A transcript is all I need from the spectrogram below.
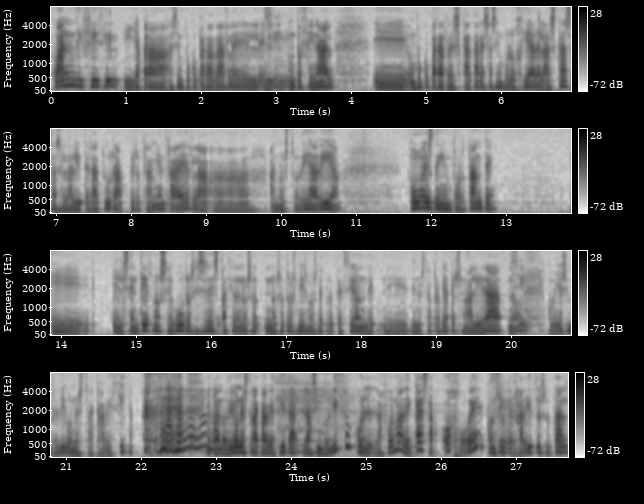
cuán, difícil, y ya para así un poco para darle el, punto final, eh, un poco para rescatar esa simbología de las casas en la literatura, pero también traerla a, nuestro día a día, cómo es de importante eh, el sentirnos seguros, ese espacio de nosotros mismos de protección de, nuestra propia personalidad, ¿no? Como yo siempre digo, nuestra cabecita. y cuando digo nuestra cabecita, la simbolizo con la forma de casa, ojo, ¿eh? con su tejadito y su tal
